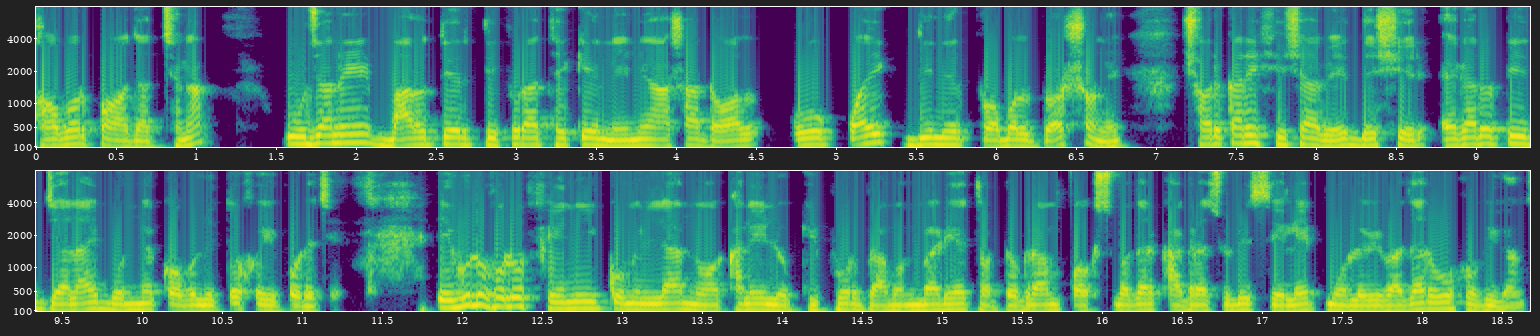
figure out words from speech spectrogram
খবর পাওয়া যাচ্ছে না। উজানে ভারতের ত্রিপুরা থেকে নেমে আসা দল ও কয়েক দিনের প্রবল বর্ষণে সরকারি হিসাবে দেশের এগারোটি জেলায় বন্যা কবলিত হয়ে পড়েছে। এগুলো হলো ফেনী, কুমিল্লা, নোয়াখালী, লক্ষ্মীপুর, ব্রাহ্মণবাড়িয়া, চট্টগ্রাম, কক্সবাজার, খাগড়াছড়ি, সিলেট, মৌলভীবাজার ও হবিগঞ্জ।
